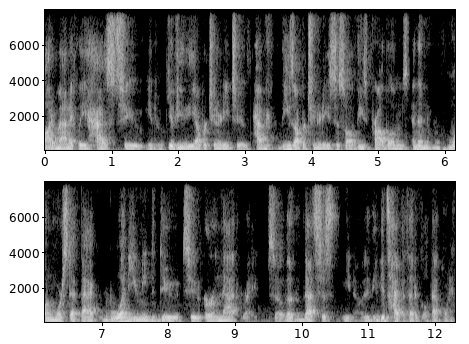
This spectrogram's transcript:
automatically has to you know give you the opportunity to have these opportunities to solve these problems. And then one more step back what do you need to do to earn that right so th- that's just, you know, it gets hypothetical at that point.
